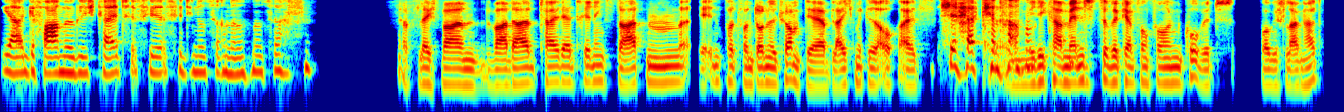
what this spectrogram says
ja, Gefahrmöglichkeit für, für die Nutzerinnen und Nutzer. Ja, vielleicht war, war da Teil der Trainingsdaten der Input von Donald Trump, der Bleichmittel auch als ja, genau. äh, Medikament zur Bekämpfung von Covid vorgeschlagen hat.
